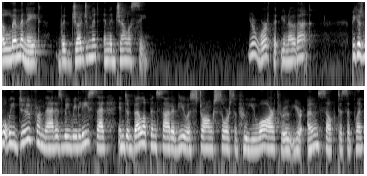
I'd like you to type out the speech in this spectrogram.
eliminate the judgment and the jealousy. You're worth it, you know that? Because what we do from that is we release that and develop inside of you a strong source of who you are through your own self discipline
